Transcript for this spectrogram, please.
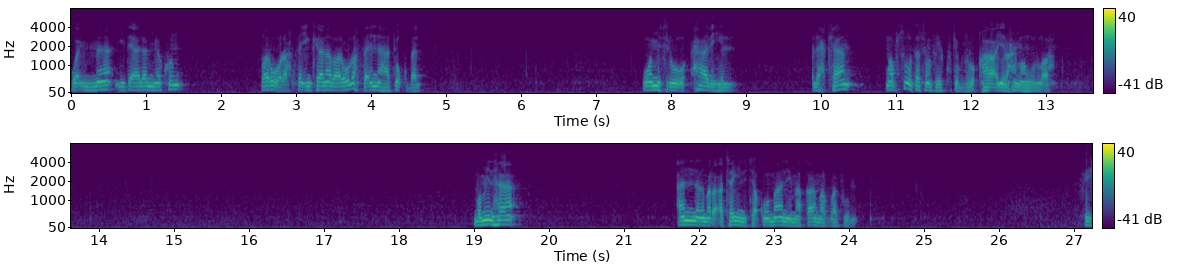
وإما إذا لم يكن ضرورة. فإن كان ضرورة فإنها تقبل. ومثل هذه الأحكام مبسوطة في كتب الفقهاء رحمهم الله. ومنها أن المرأتين تقومان مقام الرجل في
